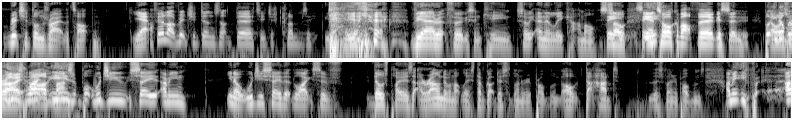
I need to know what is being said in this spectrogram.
Richard Dunne's right at the top. Yeah. I feel like Richard Dunne's not dirty, just clumsy. Yeah, yeah, yeah. Vieira, Ferguson, Keane. So and then Lee Cattermole. See, so see, I talk about Ferguson. But I you know, but right. he's right. Hard he is, but would you say? I mean, you know, would you say that the likes of those players that are around him on that list have got disciplinary problem or that had disciplinary problems? I mean, he, I,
